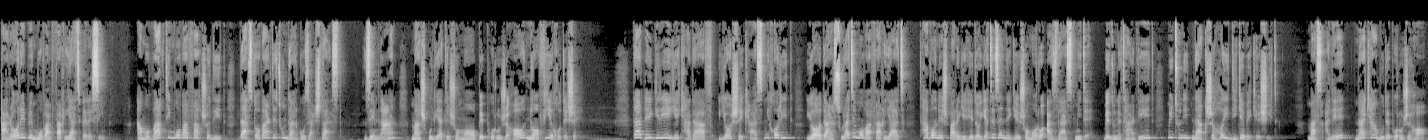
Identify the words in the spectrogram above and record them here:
قراره به موفقیت برسیم. اما وقتی موفق شدید دستاوردتون در گذشته است. ضمناً مشغولیت شما به پروژه ها نافی خودشه. در پیگیری یک هدف یا شکست می‌خورید یا در صورت موفقیت توانش برای هدایت زندگی شما رو از دست میده. بدون تردید می‌تونید نقشه های دیگه بکشید. مسئله نه کم بوده پروژه ها،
